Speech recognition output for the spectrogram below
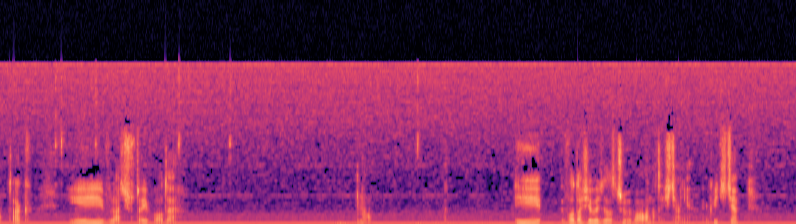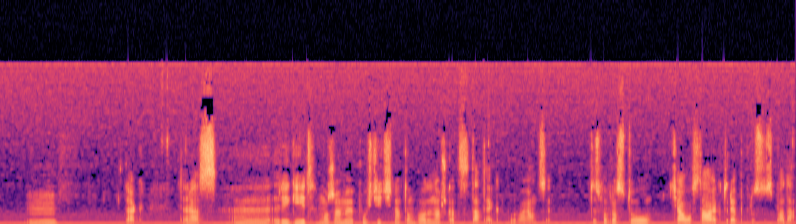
O, tak. I wlać tutaj wodę. No. I woda się będzie zatrzymywała na tej ścianie, jak widzicie. Mm, tak. Teraz e, rigid możemy puścić na tą wodę na przykład statek pływający. To jest po prostu ciało stałe, które po prostu spada.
